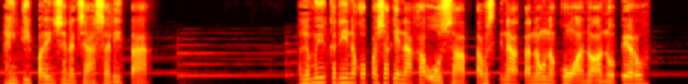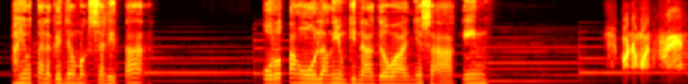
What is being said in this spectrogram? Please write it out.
ay hindi pa rin siya nagsasalita. Alam mo yung kanina ko pa siya kinakausap tapos tinatanong ng kung ano-ano pero Ayaw talaga niyang magsalita. Puro tango lang yung ginagawa niya sa akin. Ko naman, friend.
